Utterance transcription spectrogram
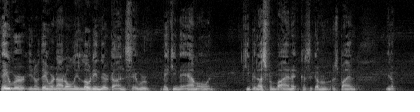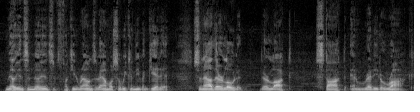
They were, you know, they were not only loading their guns, they were making the ammo and keeping us from buying it because the government was buying, you know, millions and millions of fucking rounds of ammo, so we couldn't even get it. So now they're loaded, they're locked, stocked, and ready to rock.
